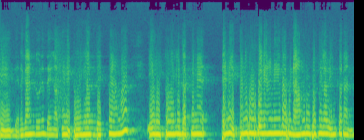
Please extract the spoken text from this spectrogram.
මේ දැනගන්න ඕනේ දැන් අපි හිතුවිල්ලක් දැක්කාම ඒ හිතුවිල්ල දකින දැන් එතන රූප ගැන නේද අපි නාම රූප කියලා වෙන් කරන්නේ.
